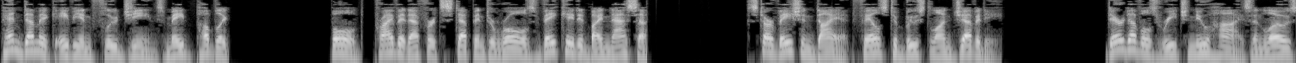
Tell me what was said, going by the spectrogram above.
Pandemic avian flu genes made public. Bold, private efforts step into roles vacated by NASA Starvation diet fails to boost longevity. Daredevils reach new highs and lows.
